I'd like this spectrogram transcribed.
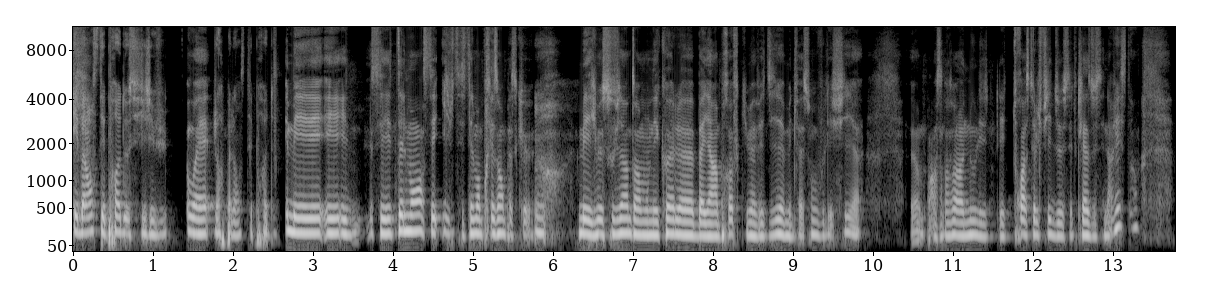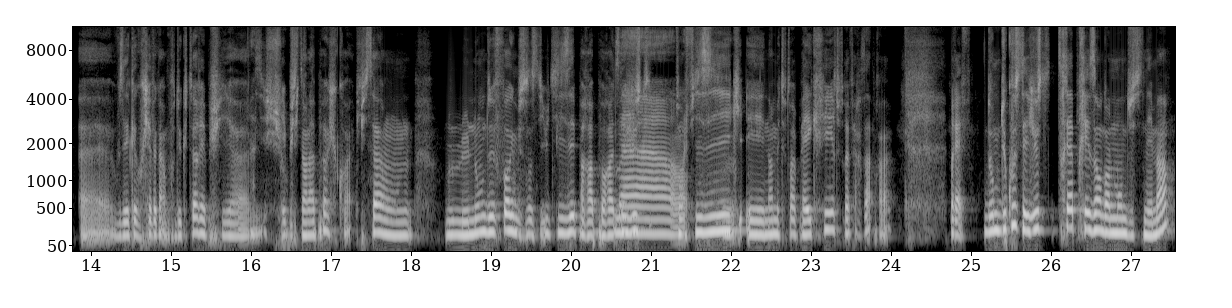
Et balance tes prods aussi, j'ai vu. Ouais, Genre balance tes prods. Mais et, et c'est tellement, c'est tellement présent parce que. Mm. Mais je me souviens dans mon école, euh, bah il y a un prof qui m'avait dit, mais de toute façon vous les filles, euh, en s'entendant nous, les, les trois seules filles de cette classe de scénaristes, hein, euh, vous avez qu'à coucher avec un producteur et puis, euh, Ah, c'est chaud. et puis dans la poche, quoi. Et puis ça, on- le nombre de fois où ils me sont utilisés par rapport à ça, Bah, juste ton ouais. physique, et non, mais tu devrais pas écrire, tu devrais faire ça. Bref. Donc, du coup, c'est juste très présent dans le monde du cinéma.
